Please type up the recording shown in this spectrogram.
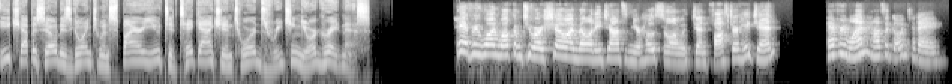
Each episode is going to inspire you to take action towards reaching your greatness. Hey everyone, welcome to our show. I'm Melanie Johnson, your host, along with Jenn Foster. Hey Jenn. Hey everyone, how's it going today?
